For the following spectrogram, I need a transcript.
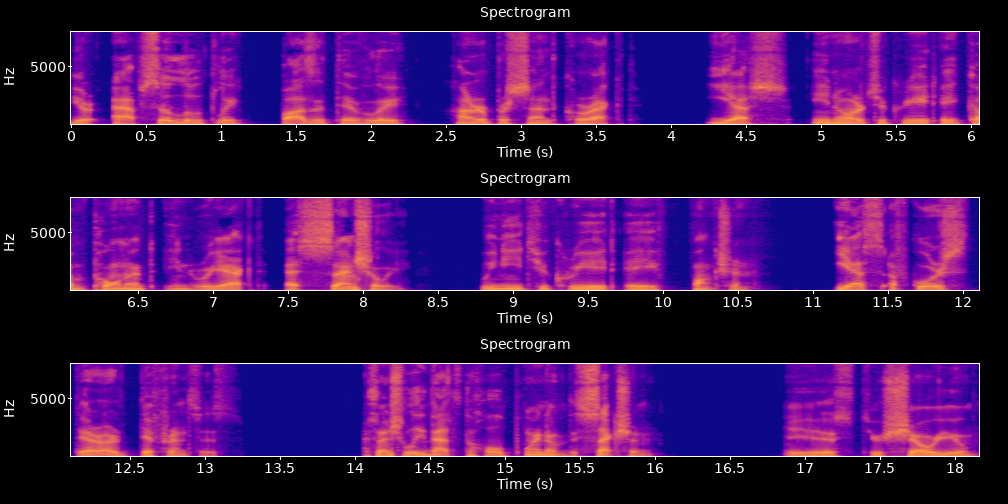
You're absolutely, positively, 100% correct. Yes, in order to create a component in React, essentially, we need to create a function. Yes, of course, there are differences. Essentially, that's the whole point of this section, is to show you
